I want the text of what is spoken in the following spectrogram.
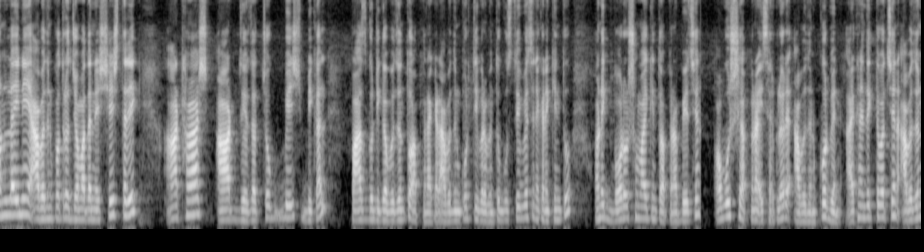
অনলাইনে আবেদনপত্র জমাদানের শেষ তারিখ আঠাশ আট দুই বিকাল পাঁচ ঘটিকা পর্যন্ত আপনারা এখানে আবেদন করতেই পারবেন। তো বুঝতেই পেরেছেন, এখানে কিন্তু অনেক বড় সময় কিন্তু আপনারা পেয়েছেন। অবশ্যই আপনারা এই সার্কুলারে আবেদন করবেন। আর এখানে দেখতে পাচ্ছেন, আবেদন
